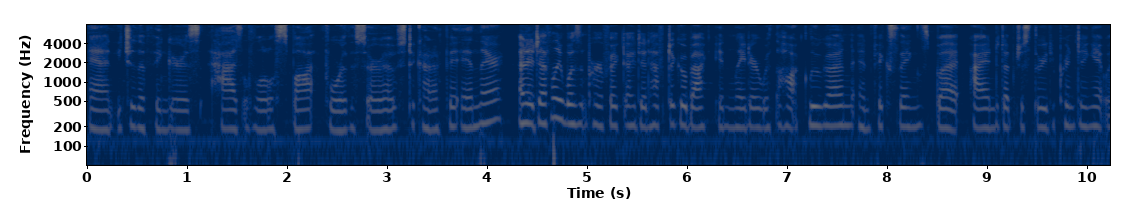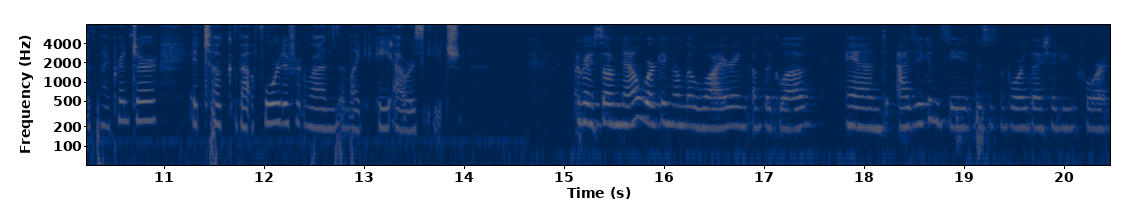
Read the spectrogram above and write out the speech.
and each of the fingers has a little spot for the servos to kind of fit in there. And it definitely wasn't perfect. I did have to go back in later with the hot glue gun and fix things, but I ended up just 3D printing it with my printer. It took about four different runs and like eight hours each. Okay, so I'm now working on the wiring of the glove and as you can see, this is the board that I showed you before.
